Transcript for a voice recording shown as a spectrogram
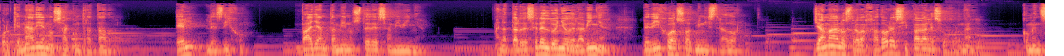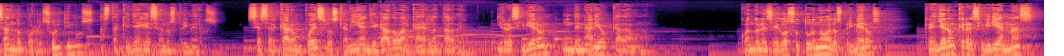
porque nadie nos ha contratado. Él les dijo, vayan también ustedes a mi viña. Al atardecer el dueño de la viña le dijo a su administrador, llama a los trabajadores y págales su jornal, comenzando por los últimos hasta que llegues a los primeros. Se acercaron pues los que habían llegado al caer la tarde y recibieron un denario cada uno. Cuando les llegó su turno a los primeros, creyeron que recibirían más,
